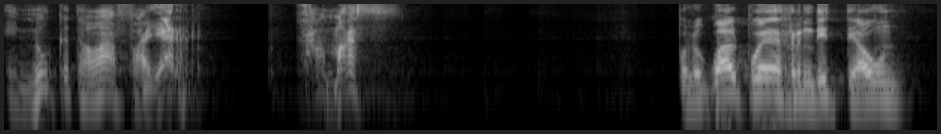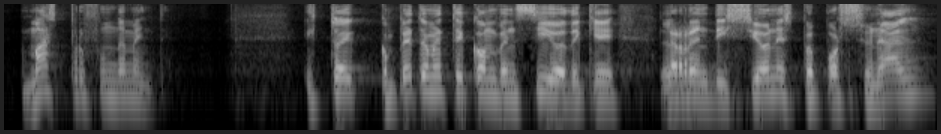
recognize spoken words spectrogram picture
y nunca te va a fallar, jamás. Por lo cual puedes rendirte aún más profundamente. Estoy completamente convencido de que la rendición es proporcional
